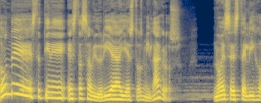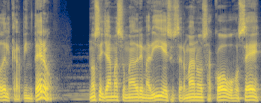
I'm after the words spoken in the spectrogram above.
¿Dónde éste tiene esta sabiduría y estos milagros? ¿No es este el hijo del carpintero? ¿No se llama su madre María y sus hermanos Jacobo, José,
